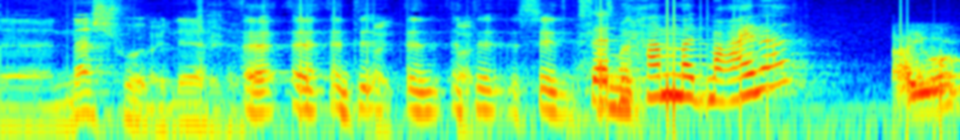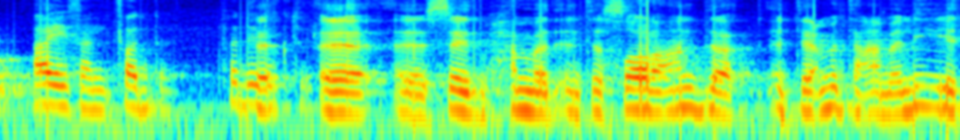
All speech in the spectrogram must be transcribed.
النشوة بالآخر. آه، آه، انت انت أنت سيد أستاذ محمد محمد معانا؟ أيوه. يا فندم اتفضل. اتفضل يا دكتور. آه، آه، سيد محمد أنت صار عندك أنت عملت عملية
